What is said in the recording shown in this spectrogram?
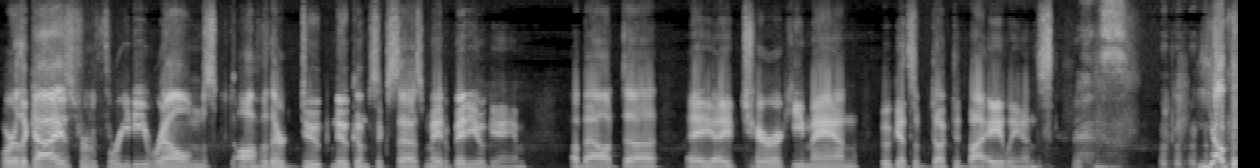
where the guys from 3D Realms, off of their Duke Nukem success, made a video game about uh, a, a Cherokee man who gets abducted by aliens. Yes. yup.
